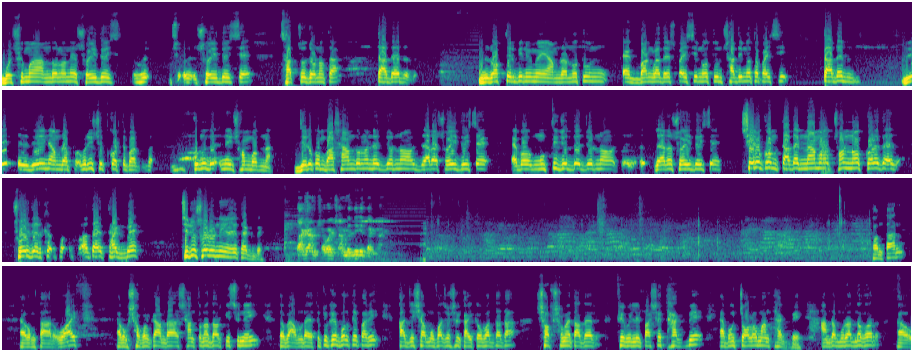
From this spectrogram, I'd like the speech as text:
বৈষম্য আন্দোলনে শহীদ শহীদ হয়েছে ছাত্র জনতা। তাদের রক্তের বিনিময়ে আমরা নতুন এক বাংলাদেশ পাইছি, নতুন স্বাধীনতা পাইছি। তাদের ঋণ আমরা পরিশোধ করতে পার, কোনোদিনই সম্ভব না। যেরকম ভাষা আন্দোলনের জন্য যারা শহীদ হয়েছে এবং মুক্তিযুদ্ধের জন্য যারা শহীদ হয়েছে সেরকম তাদের নামও ছন্ন করে শহীদের পাতায় থাকবে, চিরস্মরণীয় হয়ে থাকবে। তাকান, সবাই সামনের দিকে তাকান। সন্তান এবং তার ওয়াইফ এবং সকলকে আমরা সান্ত্বনা দেওয়ার কিছু নেই। তবে আমরা এতটুকু বলতে পারি, কাজী শাহ মোফাজ হোসেন কাইকোবাদ দাদা সবসময় তাদের ফ্যামিলির পাশে থাকবে এবং চলমান থাকবে। আমরা মুরাদনগর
